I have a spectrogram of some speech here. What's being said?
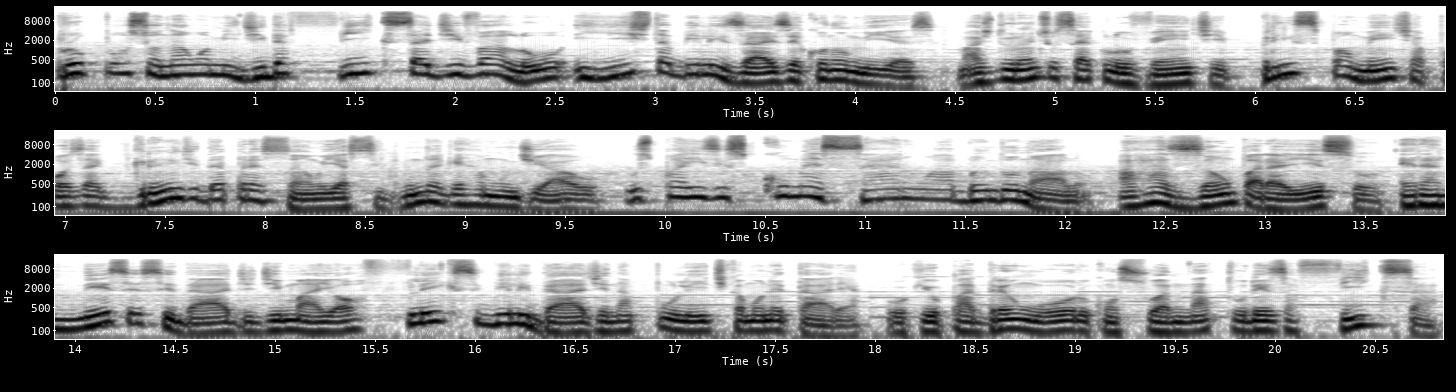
proporcionar uma medida fixa de valor e estabilizar as economias, mas durante o século XX, principalmente após a Grande Depressão e a Segunda Guerra Mundial, os países começaram a abandoná-lo. A razão para isso era a necessidade de maior flexibilidade na política monetária, o que o padrão ouro com sua natureza fixa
